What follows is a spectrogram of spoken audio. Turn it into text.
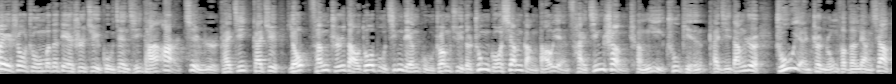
备受瞩目的电视剧《古剑奇谭二》近日开机。该剧由曾执导多部经典古装剧的中国香港导演蔡京胜诚意出品。开机当日，主演阵容纷纷亮相。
